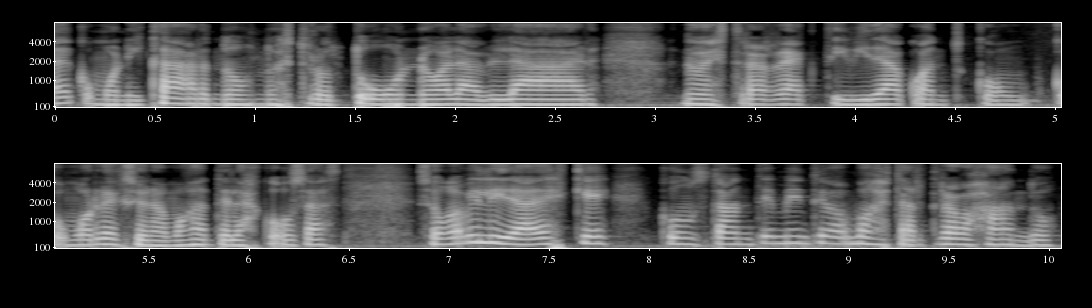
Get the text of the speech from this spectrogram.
de comunicarnos, nuestro tono al hablar, nuestra reactividad, cómo reaccionamos ante las cosas, son habilidades que constantemente vamos a estar trabajando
